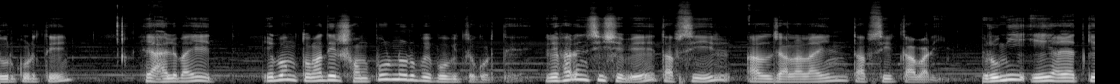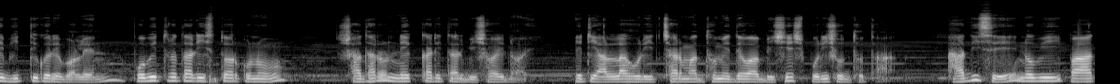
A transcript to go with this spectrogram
দূর করতে, হে আহলবায়েত এবং তোমাদের সম্পূর্ণরূপে পবিত্র করতে। রেফারেন্স হিসেবে তাফসির আল জালালাইন তাফসির তাবারি। রুমি এই আয়াতকে ভিত্তি করে বলেন, পবিত্রতার স্তর কোনো সাধারণ নেককারিতার বিষয় নয়। এটি আল্লাহর ইচ্ছার মাধ্যমে দেওয়া বিশেষ পরিশুদ্ধতা। হাদিসে নবী পাক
